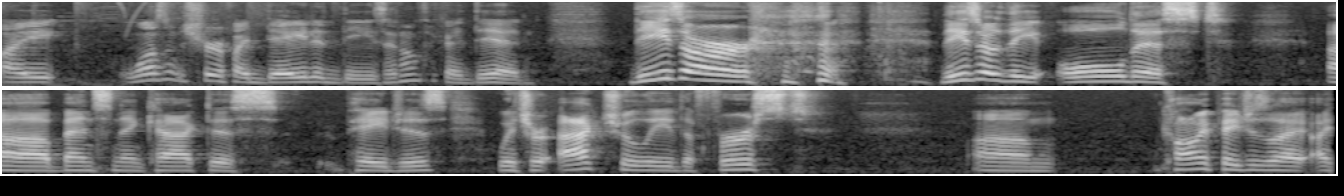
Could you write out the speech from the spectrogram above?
I wasn't sure if I dated these. I don't think I did. These are these are the oldest uh, Benson and Cactus pages, which are actually the first um, comic pages I, I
